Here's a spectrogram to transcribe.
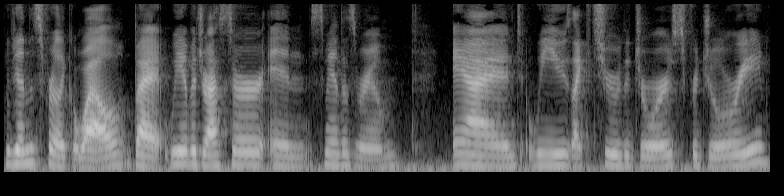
we've done this for like a while, but we have a dresser in Samantha's room, and we use like two of the drawers for jewelry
